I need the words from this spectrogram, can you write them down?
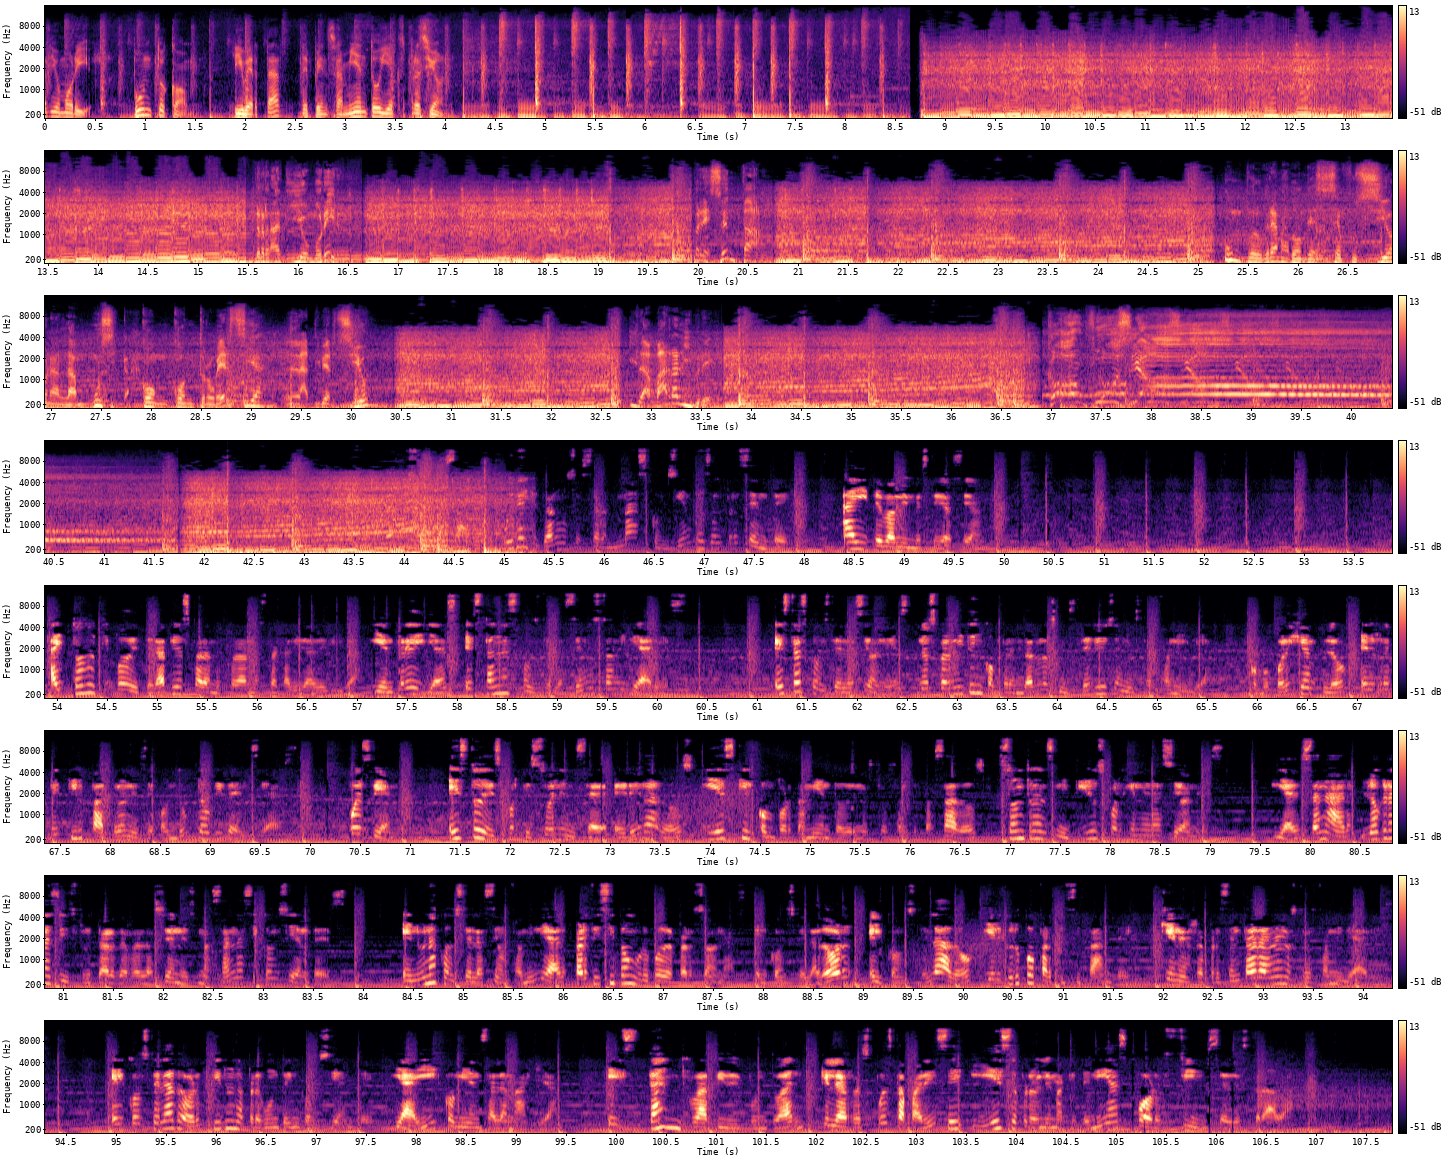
radiomorir.com. Libertad de pensamiento y expresión. Radio Morir. Presenta. Programa donde se fusiona la música con controversia, la diversión y la barra libre. puede ayudarnos a ser más conscientes del presente. Ahí te va mi investigación. Hay todo tipo de terapias para mejorar nuestra calidad de vida, y entre ellas están las constelaciones familiares. Estas constelaciones nos permiten comprender los misterios de nuestra familia, como por ejemplo el repetir patrones de conducta o vivencias. Pues bien, esto es porque suelen ser heredados y es que el comportamiento de nuestros antepasados son transmitidos por generaciones. Y al sanar, logras disfrutar de relaciones más sanas y conscientes. En una constelación familiar participa un grupo de personas, el constelador, el constelado y el grupo participante, quienes representarán a nuestros familiares. El constelador tiene una pregunta inconsciente y ahí comienza la magia. Es tan rápido y puntual que la respuesta aparece y ese problema que tenías por fin se destraba.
